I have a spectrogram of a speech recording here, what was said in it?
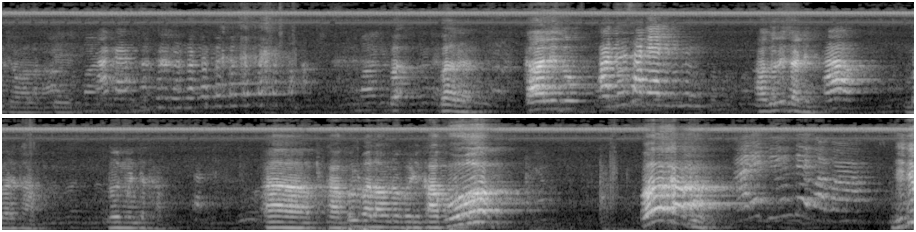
ध्यान ठेवावं लागते. हा का? बर काय आली तू हा. बरं थांब. दोन मिनिटं थांब. आ, काकूल बोलावणं पडी काकू! ओ काकू! अरे देऊन दे बाबा. दिदी.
